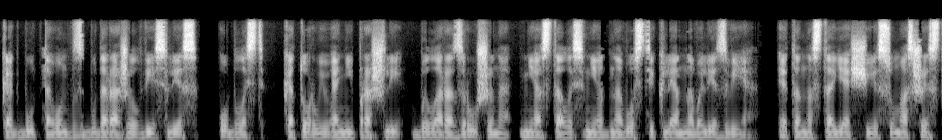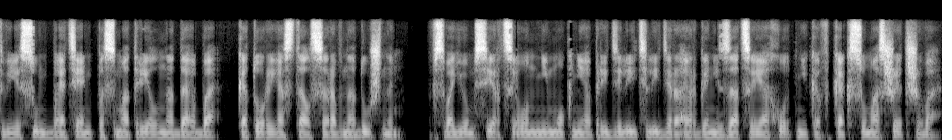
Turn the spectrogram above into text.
как будто он взбудоражил весь лес. Область, которую они прошли, была разрушена, не осталось ни одного стеклянного лезвия. Это настоящее сумасшествие Сунь Батянь посмотрел на Даба, который остался равнодушным. В своем сердце он не мог не определить лидера организации охотников как сумасшедшего.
